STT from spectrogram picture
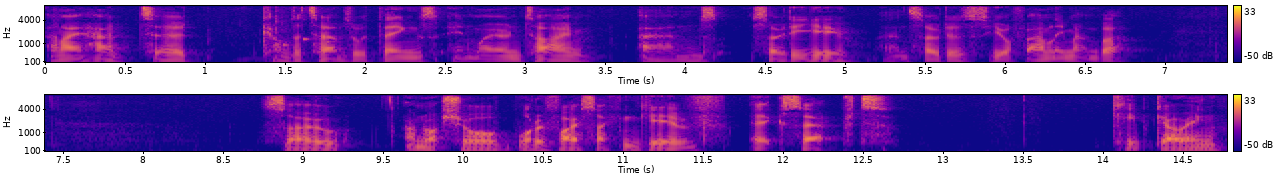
and I had to come to terms with things in my own time and so do you and so does your family member. So I'm not sure what advice I can give except keep going.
